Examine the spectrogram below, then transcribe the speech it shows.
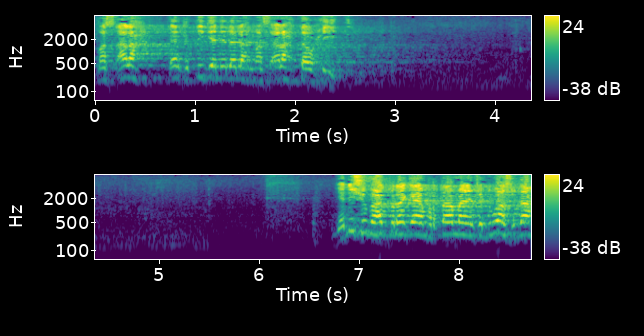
masalah yang ketiga ini adalah masalah tauhid. Jadi syubhat mereka yang pertama, yang kedua sudah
